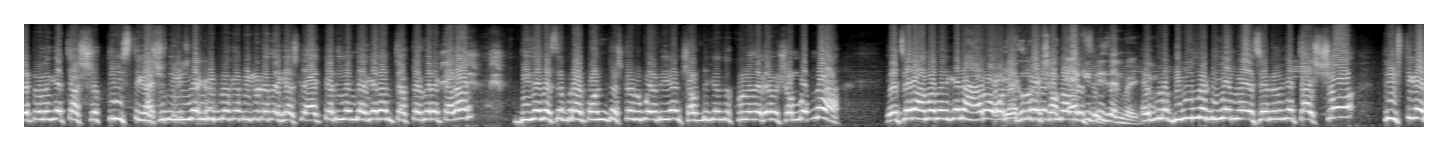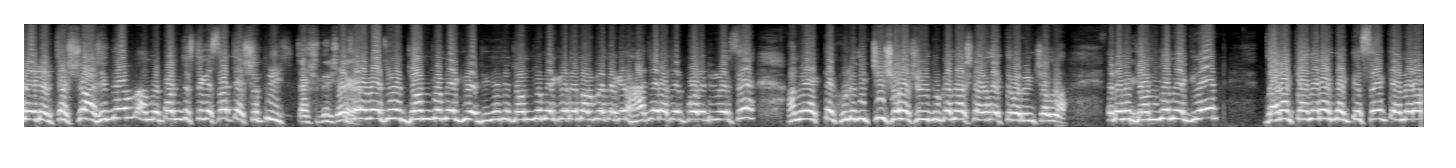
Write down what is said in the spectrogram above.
রেট হলে গিয়ে চারশো তিরিশ টাকা। শুধু 430 ইমরান টাকা। ডি ব্লকের ভিডিওটা দেখে আসলে একটা ডিজাইন দেখালাম চারটা করে কালার ডিজাইন আছে প্রায় পঞ্চাশটার উপরে ডিজাইন সব ডিজাইন তো খুলে দেখানো সম্ভব না। এছাড়া আমাদের এখানে আরও অনেক এগুলো বিভিন্ন ডিজাইন রয়েছে এটা হচ্ছে চারশো ত্রিশ টাকা রেটের চারশো আশি দেব আমরা পঞ্চাশ টাকা স্যার চারশো ত্রিশ। চারশো তিরিশ এছাড়া রয়েছে জমজম এগ্রেট এই যে জমজম মালগুলো দেখেন হাজার হাজার কোয়ালিটি রয়েছে। আমি একটা খুলে দিচ্ছি সরাসরি দোকানে আসলে দেখতে পারব ইনশাল্লাহ। এটা হলো জমজম এগ্রেট যারা ক্যামেরা দেখতেছে ক্যামেরা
